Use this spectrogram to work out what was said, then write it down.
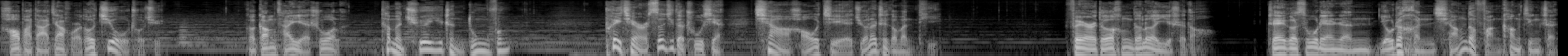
好把大家伙都救出去。可刚才也说了，他们缺一阵东风。佩切尔斯基的出现恰好解决了这个问题。费尔德·亨德勒意识到，这个苏联人有着很强的反抗精神，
